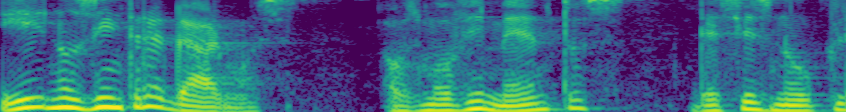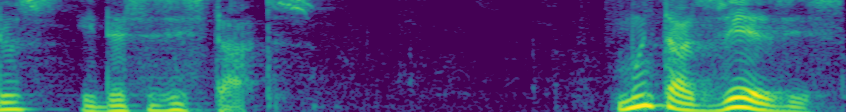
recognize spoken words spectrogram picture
e nos entregarmos aos movimentos desses núcleos e desses estados. Muitas vezes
